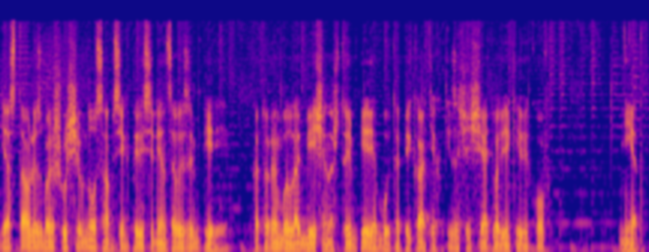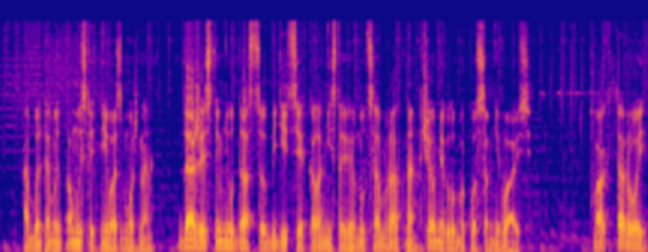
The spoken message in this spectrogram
и оставлю с большущим носом всех переселенцев из Империи, которым было обещано, что Империя будет опекать их и защищать во веки веков. Нет, об этом и помыслить невозможно. Даже если мне удастся убедить всех колонистов вернуться обратно, в чем я глубоко сомневаюсь. Факт второй.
